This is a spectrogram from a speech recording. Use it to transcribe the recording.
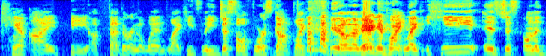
can't I be a feather in the wind? Like he's he just saw Forrest Gump. Like you know what I mean? Very good point. Like he is just on a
